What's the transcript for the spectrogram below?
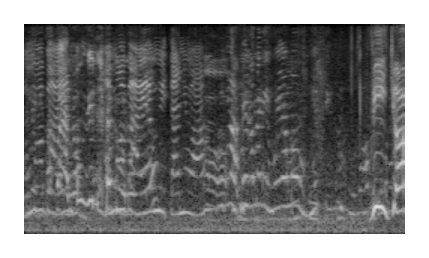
Ang mga bayan, ang mga bayan, ungitan niyo ah. Ka. Video?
